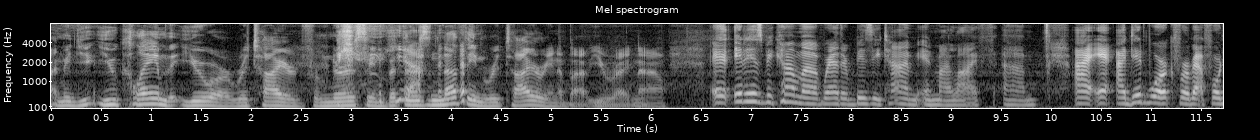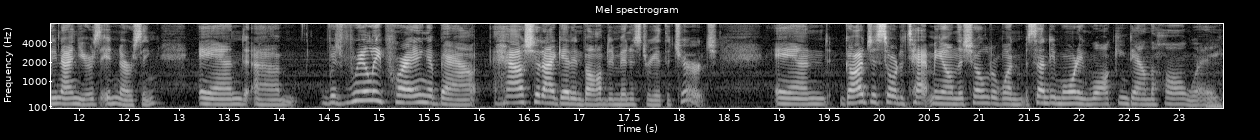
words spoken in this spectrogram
I mean, you, you claim that you are retired from nursing, but Yeah. there's nothing retiring about you right now. It, it has become a rather busy time in my life. Um, I, I did work for about 49 years in nursing and um, was really praying about how should I get involved in ministry at the church. And God just sort of tapped me on the shoulder one Sunday morning walking down the hallway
